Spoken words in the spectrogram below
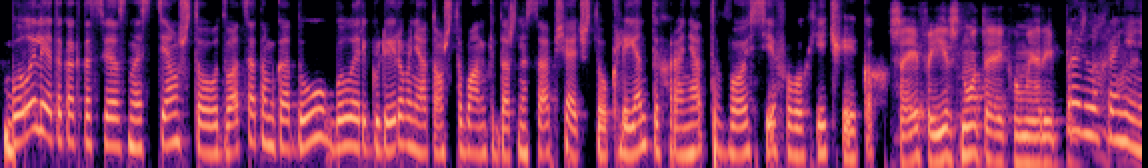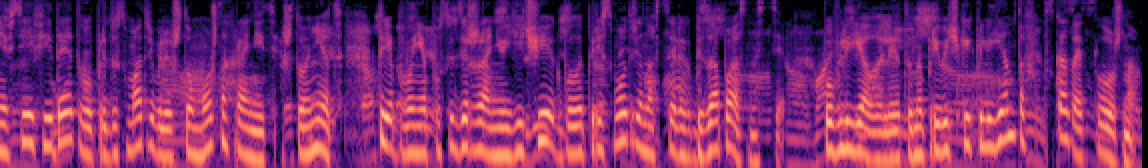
Было ли это как-то связано с тем, что в 2020 году было регулирование о том, что банки должны сообщать, что клиенты хранят в сейфовых ячейках? Правила хранения в сейфе и до этого предусматривали, что можно хранить, что нет. Требование по содержанию ячеек было пересмотрено в целях безопасности. Повлияло ли это на привычки клиентов, сказать сложно.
